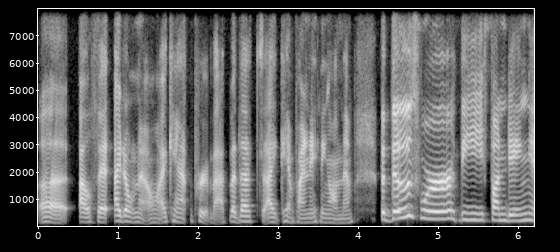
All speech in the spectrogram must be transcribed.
uh, outfit. I don't know. I can't prove that, but that's I can't find anything on them. But those were the funding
